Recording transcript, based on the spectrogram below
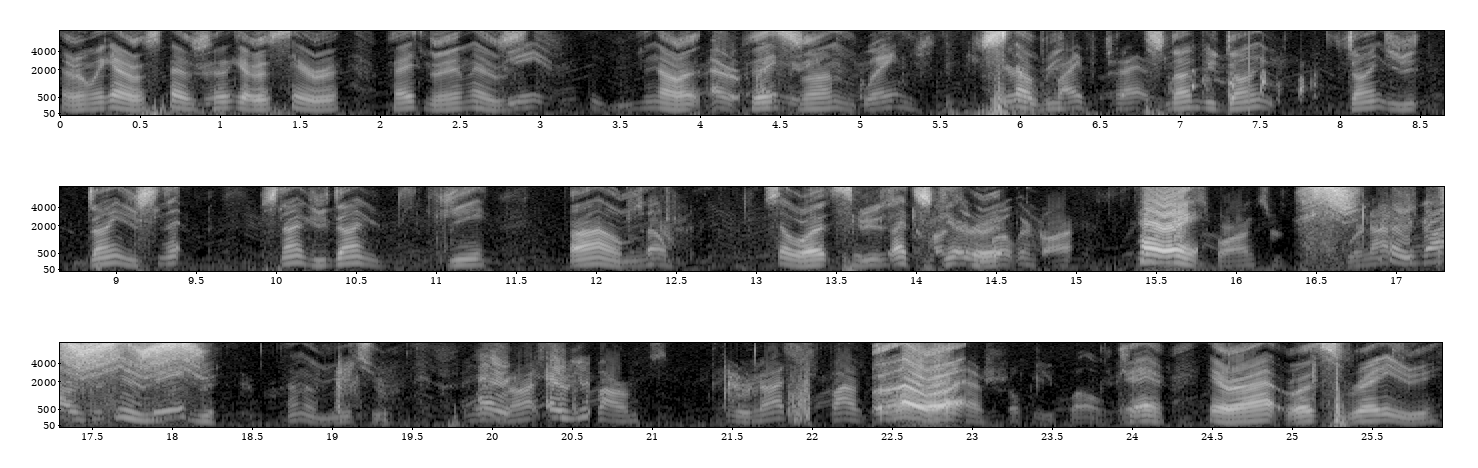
and we got a special guest here. His name is, no, his son, Snubby. Snubby, don't, don't you, don't you, snip, Snubby, don't you, um, So, so let's, let's get sponsored, it. but Hey, sponsored. We're not hey, sponsored. I'm gonna mute you. We're not sponsored. We're not sponsored. Oh, people. Okay, here, right, let's ready.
